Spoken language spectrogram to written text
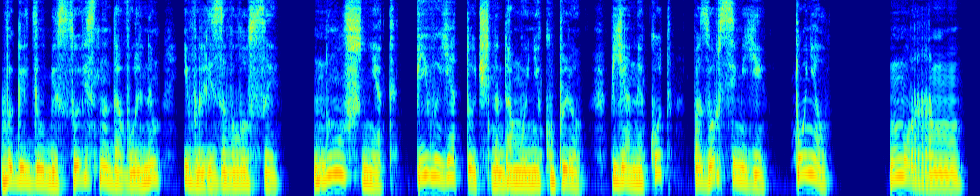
выглядел бессовестно довольным и вылизывал усы. «Ну уж нет, пиво я точно домой не куплю. Пьяный кот — позор семьи. Понял?» «Муррм».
